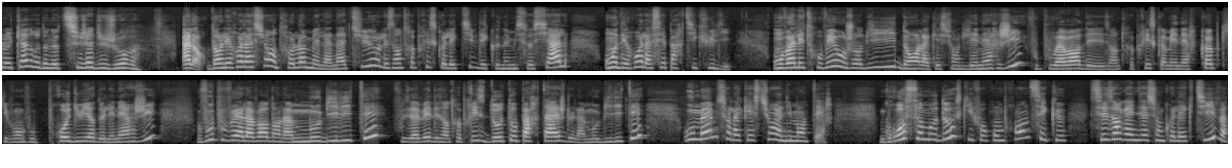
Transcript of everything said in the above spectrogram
le cadre de notre sujet du jour alors, dans les relations entre l'homme et la nature, les entreprises collectives d'économie sociale ont des rôles assez particuliers. On va les trouver aujourd'hui dans la question de l'énergie. Vous pouvez avoir des entreprises comme Enercop qui vont vous produire de l'énergie. Vous pouvez l'avoir dans la mobilité. Vous avez des entreprises d'autopartage de la mobilité ou même sur la question alimentaire. Grosso modo, ce qu'il faut comprendre, c'est que ces organisations collectives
